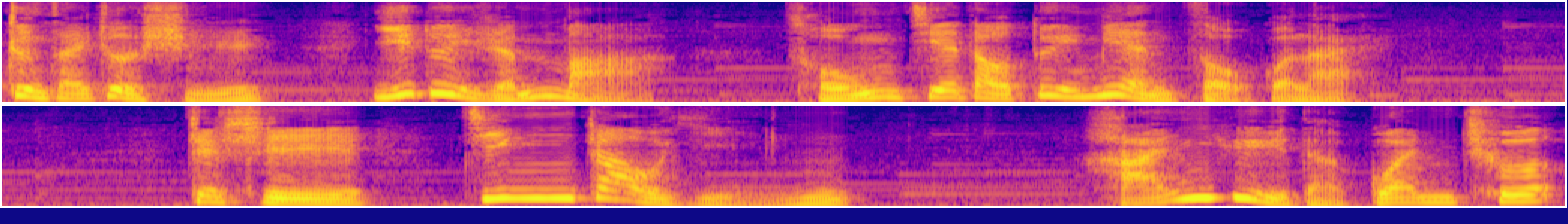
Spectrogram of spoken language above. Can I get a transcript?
正在这时，一队人马从街道对面走过来，这是京兆尹韩愈的官车。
